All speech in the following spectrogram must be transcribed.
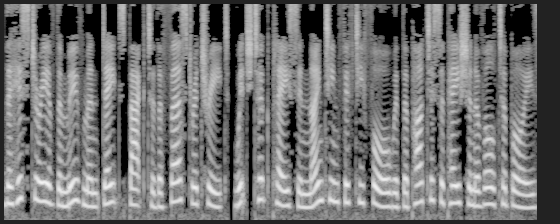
The history of the movement dates back to the first retreat, which took place in 1954 with the participation of altar boys.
